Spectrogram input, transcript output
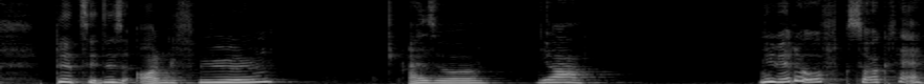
tut sich das anfühlen. Also, ja, mir wird oft gesagt, hey,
